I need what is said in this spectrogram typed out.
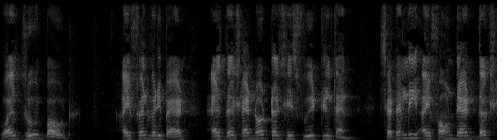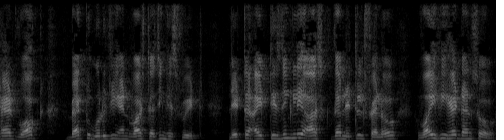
while Dhruv bowed. I felt very bad as Daksh had not touched his feet till then. Suddenly I found that Daksh had walked back to Guruji and was touching his feet. Later I teasingly asked the little fellow why he had done so.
